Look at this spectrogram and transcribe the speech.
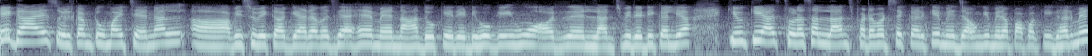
Hey guys welcome to my channel अभी सुबह का ग्यारह बज गया है। मैं नहा धो के रेडी हो गई हूँ और लंच भी रेडी कर लिया। क्योंकि आज थोड़ा सा लंच फटाफट से करके मैं जाऊँगी मेरा पापा के घर में।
